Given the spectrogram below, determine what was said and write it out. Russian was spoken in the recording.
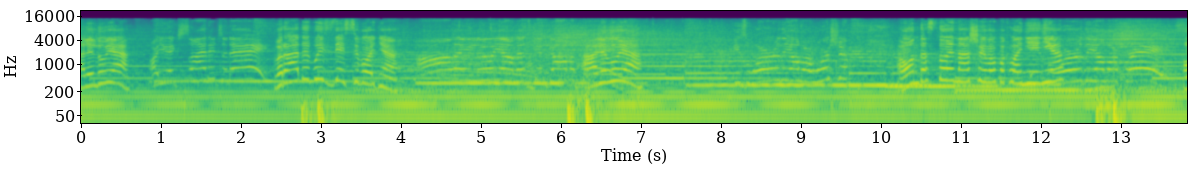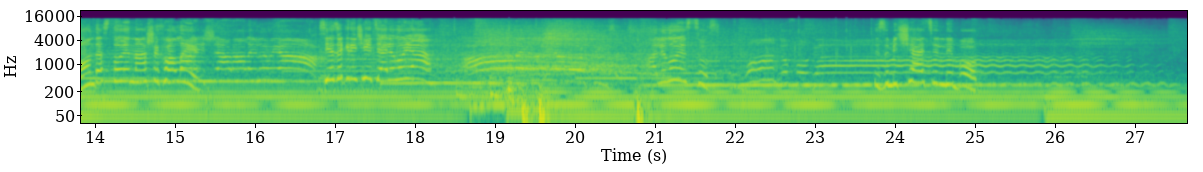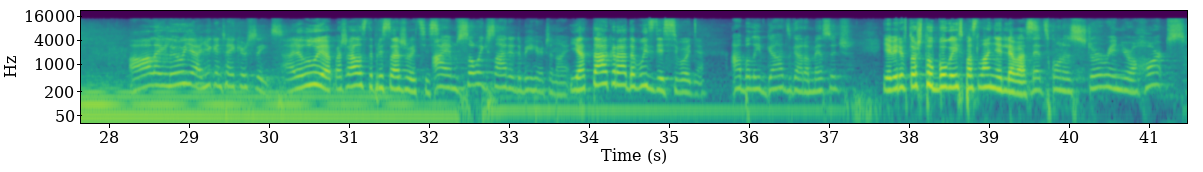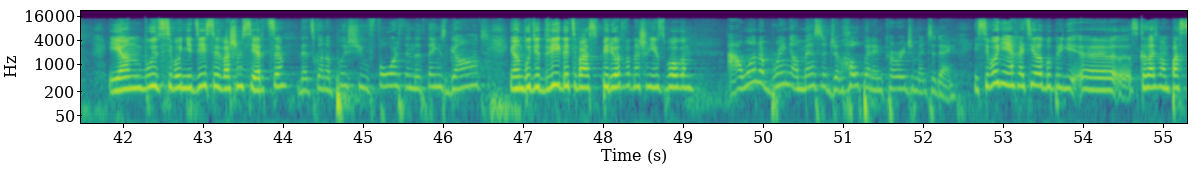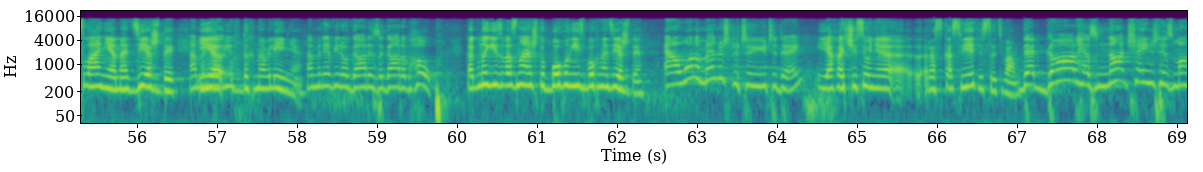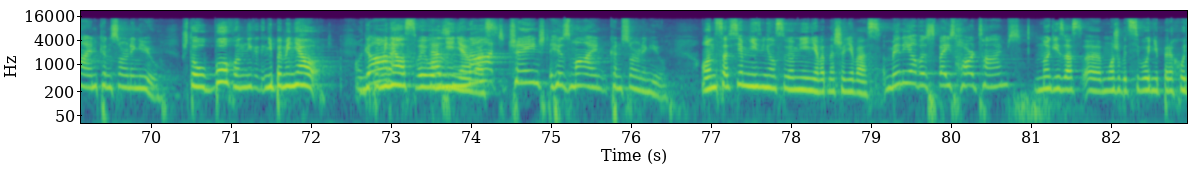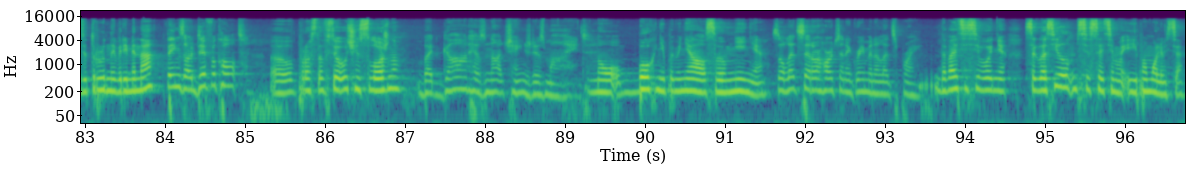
Аллилуйя! Are you excited today? Вы рады быть здесь сегодня? Аллилуйя! А Он достоин нашего поклонения. Он достоин нашей хвалы. Все закричите Аллилуйя! Аллилуйя, Иисус! Ты замечательный Бог. Hallelujah. You can take your seats. Аллилуйя! Пожалуйста, присаживайтесь. I am so excited to be here tonight. Я так рада быть здесь сегодня. I believe God's got a message Я верю в то, что у Бога есть послание для вас. that's going to stir in your hearts, И Он будет сегодня действовать в вашем сердце. that's going to push you forth in the things of God. И Он будет двигать вас вперед в отношениях с Богом. И сегодня я хотела бы при- э, сказать вам послание надежды и вдохновления. Hope? Как многие из вас знают, что Бог, Он есть Бог надежды. And I want to minister to you today И я хочу сегодня э, свидетельствовать вам, that God has not changed his mind concerning you. что Бог, Он не поменял, Он не поменял своего мнения о вас. Он совсем не изменил свое мнение в отношении вас. Многие из вас, э, может быть, сегодня проходят трудные времена. Э, Просто все очень сложно. Но Бог не поменял свое мнение. Давайте сегодня согласимся с этим и помолимся.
